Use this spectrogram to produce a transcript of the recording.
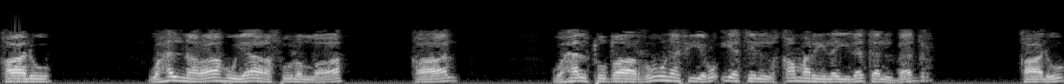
قالوا وهل نراه يا رسول الله؟ قال وهل تضارون في رؤية القمر ليلة البدر؟ قالوا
